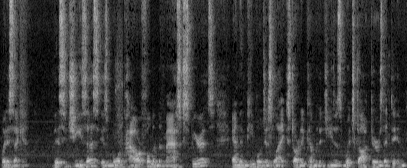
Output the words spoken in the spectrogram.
Wait a second. This Jesus is more powerful than the mask spirits and then people just like started coming to Jesus. Witch doctors that didn't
